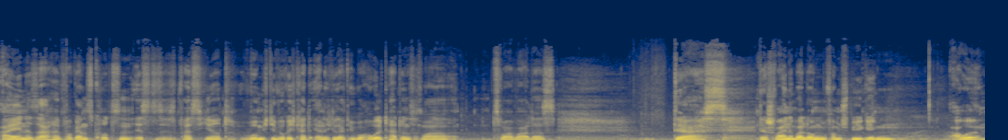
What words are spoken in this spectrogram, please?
Eine Sache vor ganz kurzem ist passiert, wo mich die Wirklichkeit ehrlich gesagt überholt hat. Und zwar, zwar war das das der Schweineballon vom Spiel gegen Aue.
